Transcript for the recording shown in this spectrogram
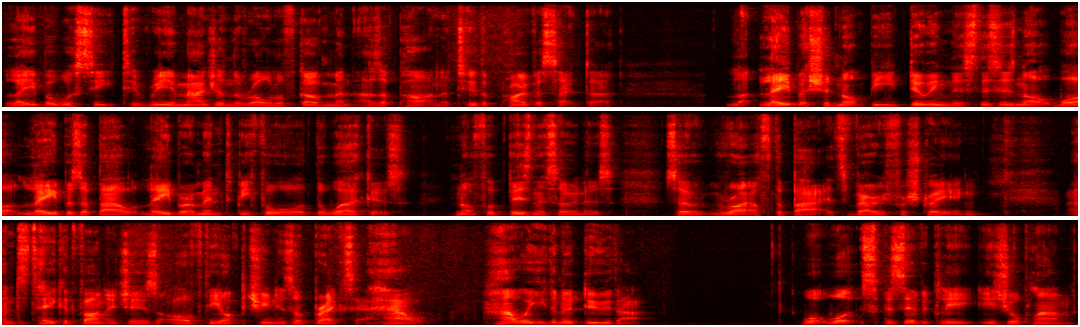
Labour will seek to reimagine the role of government as a partner to the private sector. Labour should not be doing this. This is not what Labour's about. Labour are meant to be for the workers, not for business owners. So right off the bat, it's very frustrating. And to take advantages of the opportunities of Brexit, how? How are you going to do that? What what specifically is your plan?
